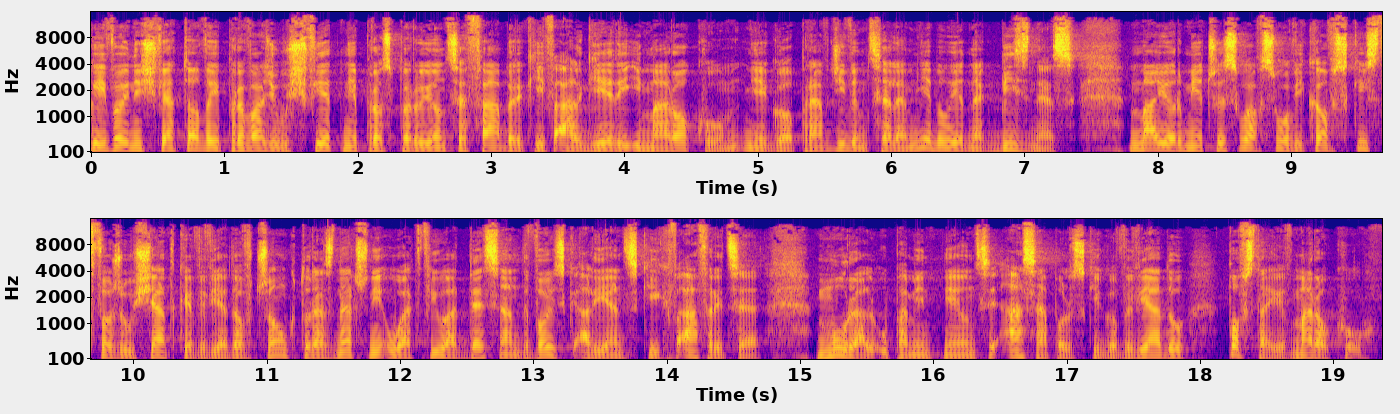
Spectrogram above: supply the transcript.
II wojny światowej prowadził świetnie prosperujące fabryki w Algierii i Maroku. Jego prawdziwym celem nie był jednak biznes. Major Mieczysław Słowikowski stworzył siatkę wywiadowczą, która znacznie ułatwiła desant wojsk alianckich w Afryce. Mural upamiętniający asa polskiego wywiadu powstaje w Maroku.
